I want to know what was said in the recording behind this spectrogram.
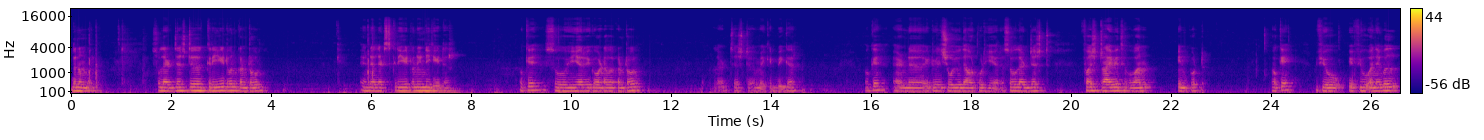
the number. So let's just uh, create one control and uh, let's create one indicator. Okay so here we got our control. Let's just uh, make it bigger okay? And uh, it will show you the output here. So let's just first try with one input. Okay? If you if you enable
